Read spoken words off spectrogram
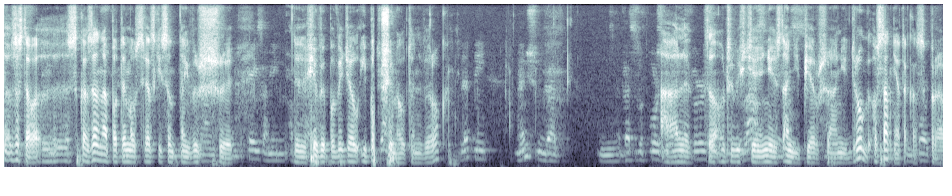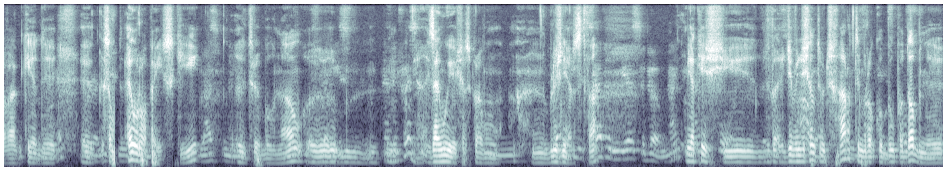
No, Została e, skazana, potem austriacki Sąd Najwyższy e, się wypowiedział i podtrzymał ten wyrok, ale to oczywiście nie jest ani pierwsza, ani druga, ostatnia taka sprawa, kiedy e, Sąd Europejski, e, Trybunał, e, zajmuje się sprawą mm, bluźnierstwa. Jakieś w 1994 roku był podobny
